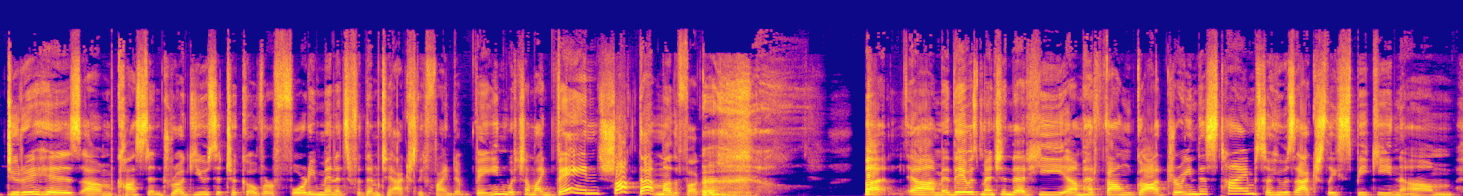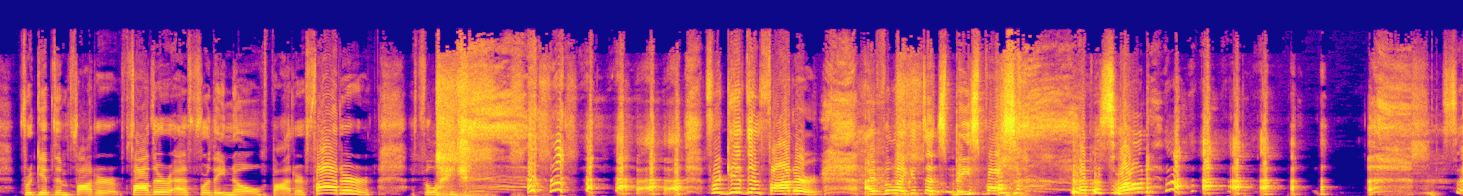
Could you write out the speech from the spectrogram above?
Due to his um, constant drug use, it took over 40 minutes for them to actually find a vein, which I'm like, vein? Shock that motherfucker. But um, they was mentioned that he um, had found God during this time, so he was actually speaking, um, "Forgive them, Father, Father, as for they know, Father, Father." I feel like. Forgive them, Father. I feel like it's that Spaceballs episode.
